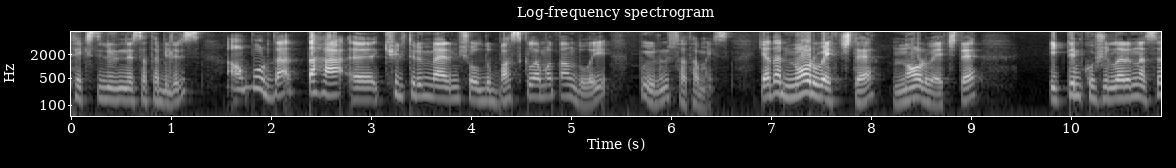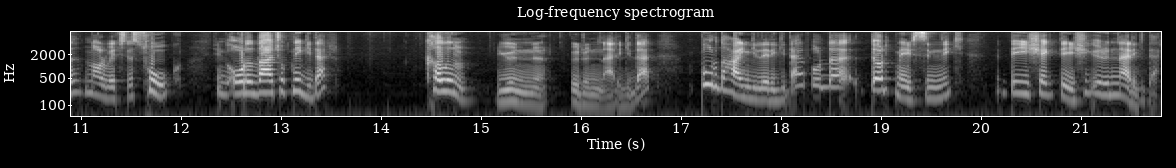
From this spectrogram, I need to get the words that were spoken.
tekstil ürünleri satabiliriz. Ama burada daha e, kültürün vermiş olduğu baskılamadan dolayı bu ürünü satamayız. Ya da Norveç'te, Norveç'te iklim koşulları nasıl? Norveç'te soğuk. Şimdi orada daha çok ne gider? Kalın yünlü ürünler gider. Burada hangileri gider? Burada dört mevsimlik değişik değişik ürünler gider.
